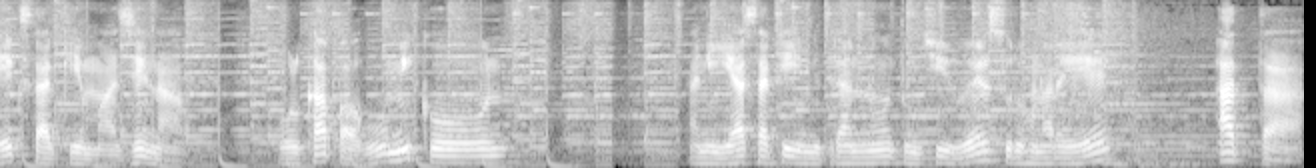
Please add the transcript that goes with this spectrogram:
एकसारखे माझे नाव. ओळखा पाहू मी कोण? आणि यासाठी मित्रांनो तुमची वेळ सुरू होणार आहे आत्ता.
